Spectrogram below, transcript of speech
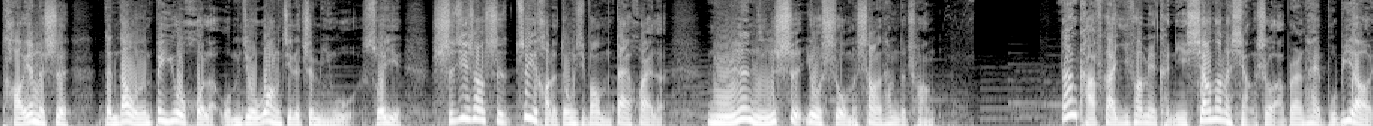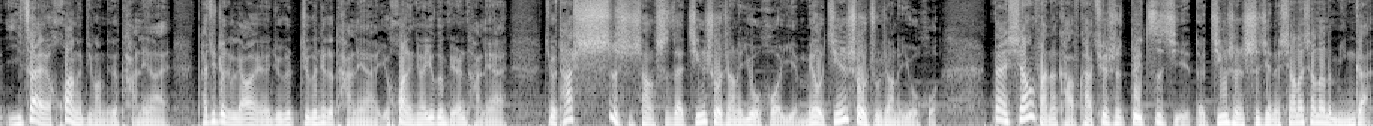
讨厌的是。等到我们被诱惑了，我们就忘记了证明物，所以实际上是最好的东西把我们带坏了。女人的凝视又使我们上了他们的床。当然，卡夫卡一方面肯定相当的享受啊，不然他也不必要一再换个地方就谈恋爱。他去这个疗养院就跟就跟这个谈恋爱，又换个地方又跟别人谈恋爱，就他事实上是在经受这样的诱惑，也没有经受住这样的诱惑。但相反呢，卡夫卡确实对自己的精神世界呢相当相当的敏感，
